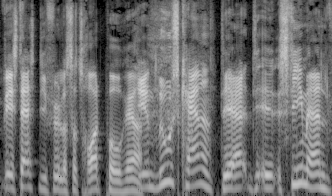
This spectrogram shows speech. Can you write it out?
hvis Destiny føler sig trådt på her. Det er en loose cannon. Det er, det, Steam er en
